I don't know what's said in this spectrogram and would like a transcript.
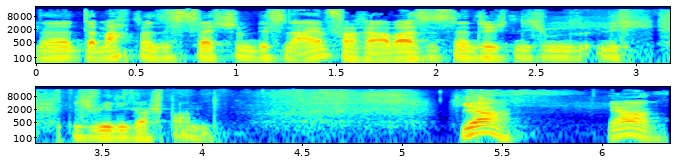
Ne, da macht man sich vielleicht schon ein bisschen einfacher, aber es ist natürlich nicht, um, nicht, nicht weniger spannend. Ja, ja.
